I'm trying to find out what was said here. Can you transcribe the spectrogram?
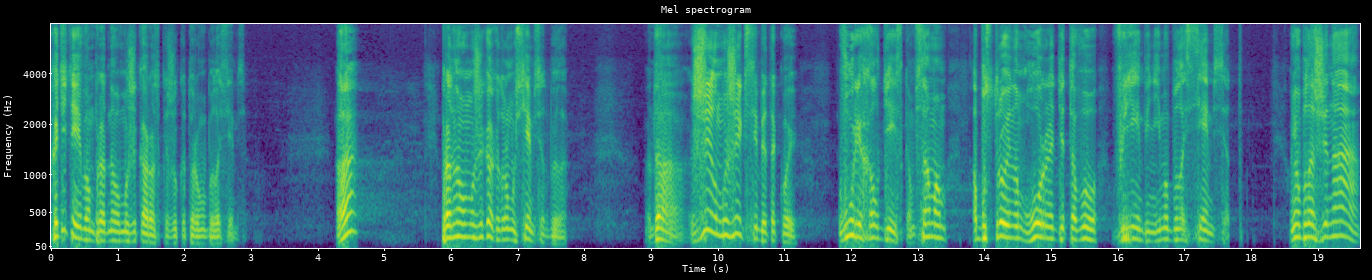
Хотите, я вам про одного мужика расскажу, которому было 70? А? Про одного мужика, которому 70 было. Да, жил мужик себе такой в Уре Халдейском, в самом обустроенном городе того времени. Ему было 70. У него была жена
